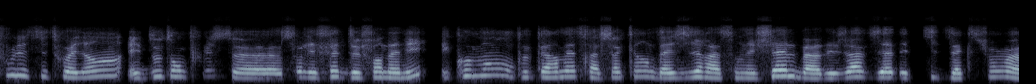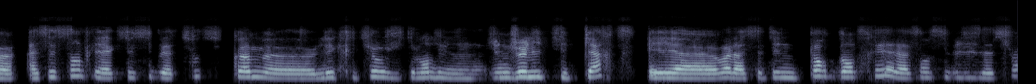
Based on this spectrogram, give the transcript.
tous les citoyens et d'autant plus euh, sur les fêtes de fin d'année. Et comment on peut permettre à chacun d'agir à son échelle? Bah, Déjà via des petites actions euh, assez simples et accessibles à tous, comme euh, l'écriture justement d'une jolie petite carte. Et voilà, c'était une porte d'entrée à la sensibilisation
